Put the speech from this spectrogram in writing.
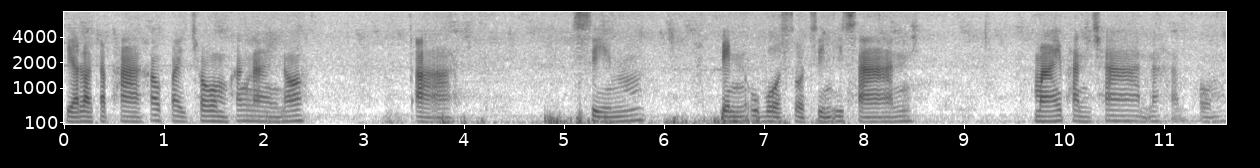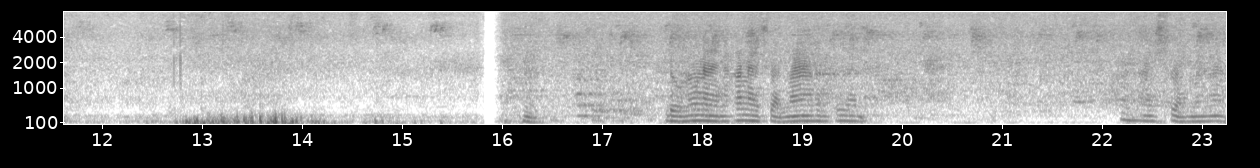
เดี๋ยวเราจะพาเข้าไปชมข้างในเนาะอ่าสิมเป็นอุโบสถสิมอีสาน ไม้พันชาตินะครับผม ดูข้างในนะข้างในสวยมากเพื่อนๆข้างในสวยมาก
